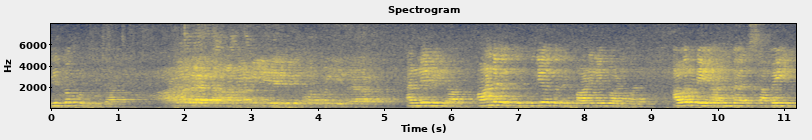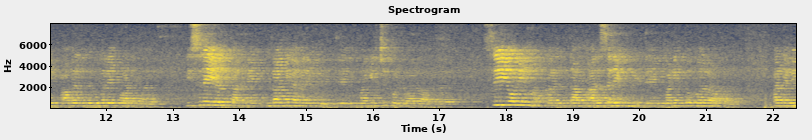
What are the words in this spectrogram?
விருப்பம் கொள்கின்றார். அல்லேலூயா. ஆண்டவருக்கு புதியதொரு பாடலை அவருடைய அன்பர் சபையில் அவரது புகழை பாடுங்கள். இஸ்ரேல் தன்னை உண்டாக்கினவரை குறித்து மகிழ்ச்சி கொள்வாராக. சீயோனின் மக்கள் தம் அரசரை முன்னிட்டு படிப்பவராக அல்லது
